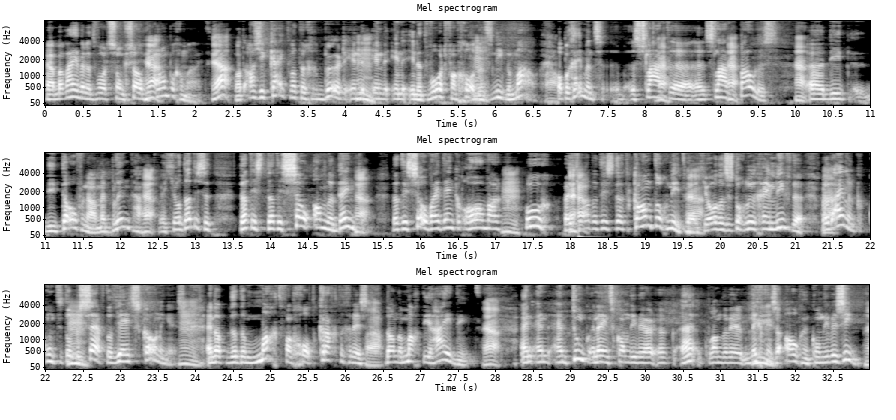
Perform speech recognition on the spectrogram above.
Ja, maar wij hebben het woord soms zo Ja. bekrompen gemaakt. Ja. Want als je kijkt wat er gebeurt in, de, Mm. in, de, in, in het woord van God, Mm. dat is niet normaal. Op een gegeven moment eh, slaat, eh, slaat Ja. Paulus Ja. eh, die, die tovenaar met blindheid. Ja. Weet je wel, dat is, het, dat is, dat is zo ander denken. Ja. Dat is zo, wij denken, oh maar, Mm. oeh, weet je wel, dat, is, dat kan toch niet, weet je wel. Dat is toch geen liefde. Maar uiteindelijk komt hij tot Mm. besef dat Jezus koning is. Mm. En dat, dat de macht van God krachtiger is dan de macht die hij dient. Ja. En, en, en toen ineens kwam, die weer, eh, hè, kwam er weer licht Hmm. in zijn ogen en kon hij weer zien.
